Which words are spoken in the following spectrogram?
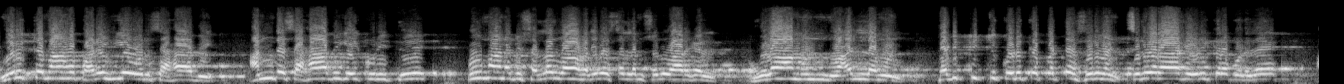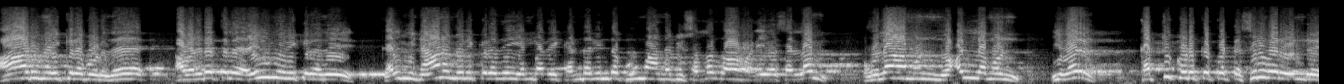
நெருக்கமாக பழகிய ஒரு சஹாபி அந்த சஹாபியை குறித்து பூமானபி நபி அலிவசல்லம் சொல்வார்கள் குலாமுன் அல்லமுன் படிப்பித்து கொடுக்கப்பட்ட சிறுவன் சிறுவராக இருக்கிற பொழுது ஆடு மேய்க்கிற பொழுது அவரிடத்துல எல்மு இருக்கிறது கல்வி ஞானம் இருக்கிறது என்பதை கண்டறிந்த பூமா நபி ஸல்லல்லாஹு அலைஹி வஸல்லம் குலாமுன் முஅல்லமுன். இவர் கற்றுக் கொடுக்கப்பட்ட சிறுவர் என்று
